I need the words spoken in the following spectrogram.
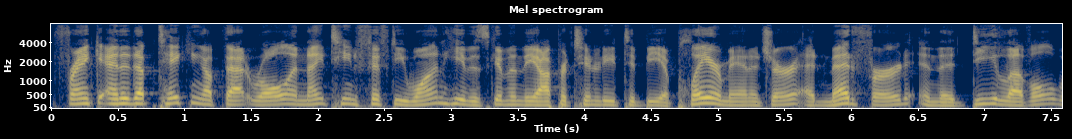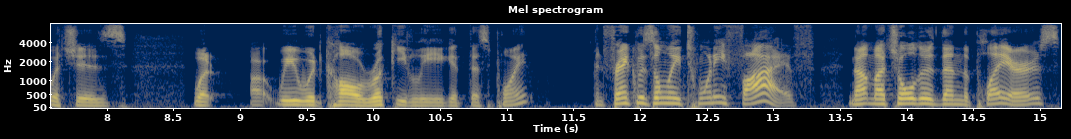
Frank ended up taking up that role in 1951. He was given the opportunity to be a player manager at Medford in the D level, which is what uh, we would call rookie league at this point. And Frank was only 25, not much older than the players.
